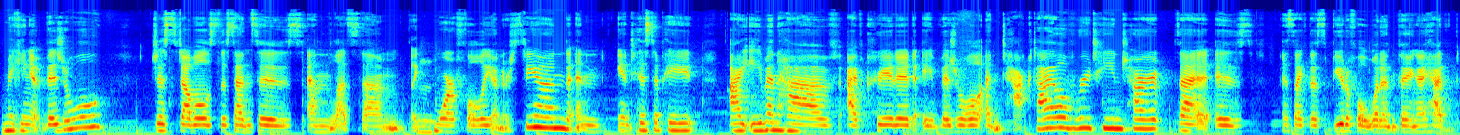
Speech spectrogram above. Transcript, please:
making it visual just doubles the senses and lets them like mm. more fully understand and anticipate. I even have i've created a visual and tactile routine chart that is it's like this beautiful wooden thing i had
